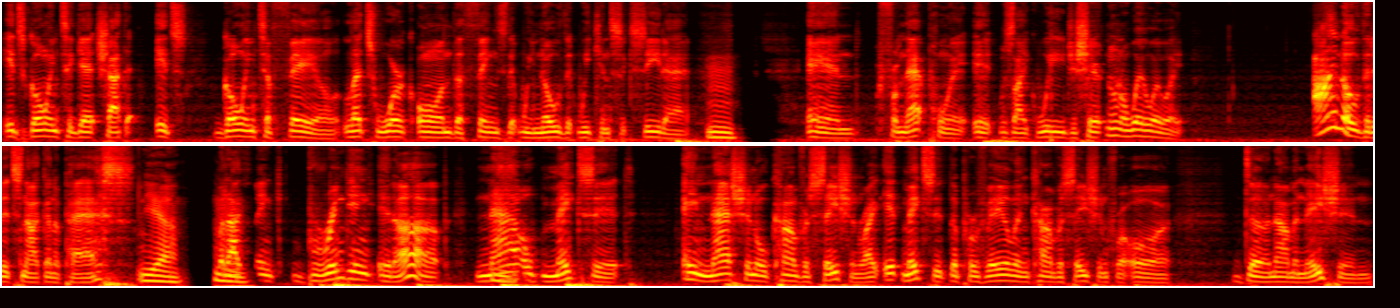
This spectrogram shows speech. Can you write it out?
It's going to get shot. It's going to fail. Let's work on the things that we know that we can succeed at. Mm. And from that point, it was like we just shared, no, no, wait, wait, wait. I know that it's not going to pass, Yeah. but I mm. think bringing it up mm. now makes it a national conversation, right? It makes it the prevailing conversation for our denomination.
